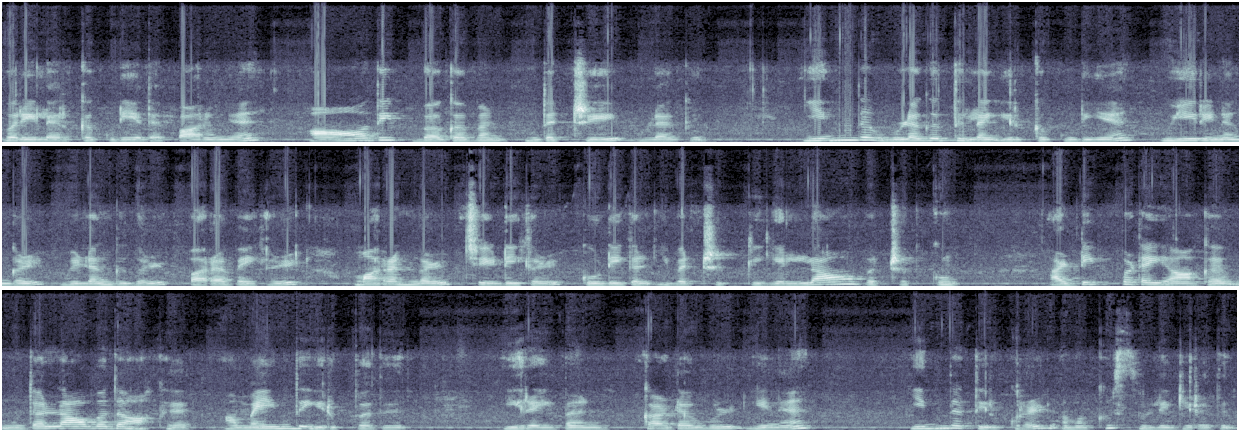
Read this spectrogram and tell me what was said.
வரியில் இருக்கக்கூடியதை பாருங்க. ஆதி பகவன் முதற்றே உலகு. இந்த உலகத்தில் இருக்கக்கூடிய உயிரினங்கள் விலங்குகள் பறவைகள் மரங்கள் செடிகள் கொடிகள் இவற்றுக்கு எல்லாவற்றுக்கும் அடிப்படையாக முதலாவதாக அமைந்து இருப்பது இறைவன் கடவுள் என இந்த திருக்குறள் நமக்கு சொல்லுகிறது.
